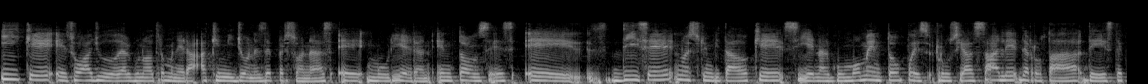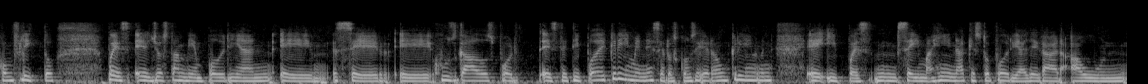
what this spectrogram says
y que eso ayudó de alguna u otra manera a que millones de personas murieran. Entonces, dice nuestro invitado que si en algún momento, pues, Rusia sale derrotada de este conflicto, pues ellos también podrían eh, ser eh, juzgados por este tipo de crímenes, se los considera un crimen eh, y pues mm, se imagina que esto podría llegar a, un,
